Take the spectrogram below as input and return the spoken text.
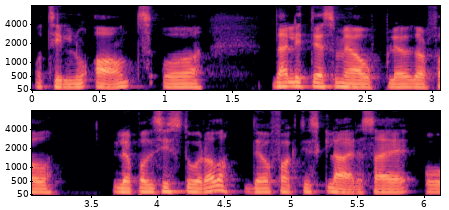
og til noe annet. Og det er litt det som jeg har opplevd, i hvert fall i løpet av de siste åra, det å faktisk lære seg å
